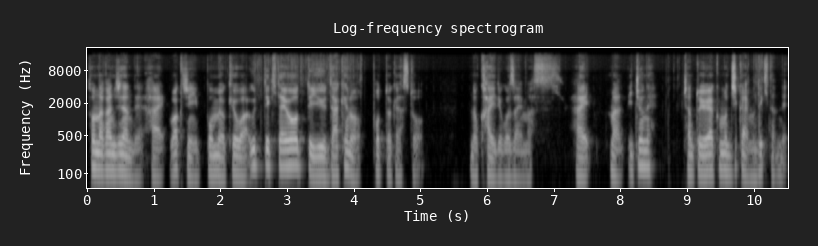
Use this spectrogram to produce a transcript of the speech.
そんな感じなんで、はい。ワクチン1本目を今日は打ってきたよっていうだけのポッドキャストの回でございます。はい。まあ一応ね、ちゃんと予約も次回もできたんで、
